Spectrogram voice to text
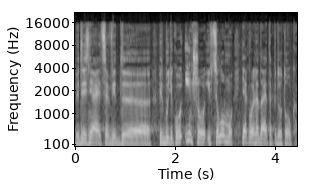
відрізняється від, е, від будь-якого іншого, і в цілому як виглядає та підготовка.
